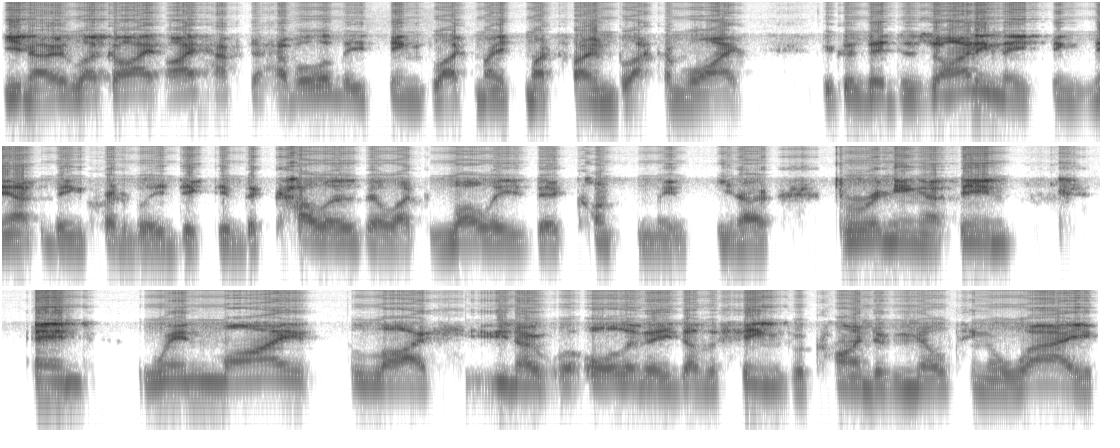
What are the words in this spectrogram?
You know, like I, I have to have all of these things like make my phone black and white because they're designing these things now to be incredibly addictive. The colors, they're like lollies, they're constantly, you know, bringing us in. And when my life, you know, all of these other things were kind of melting away,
